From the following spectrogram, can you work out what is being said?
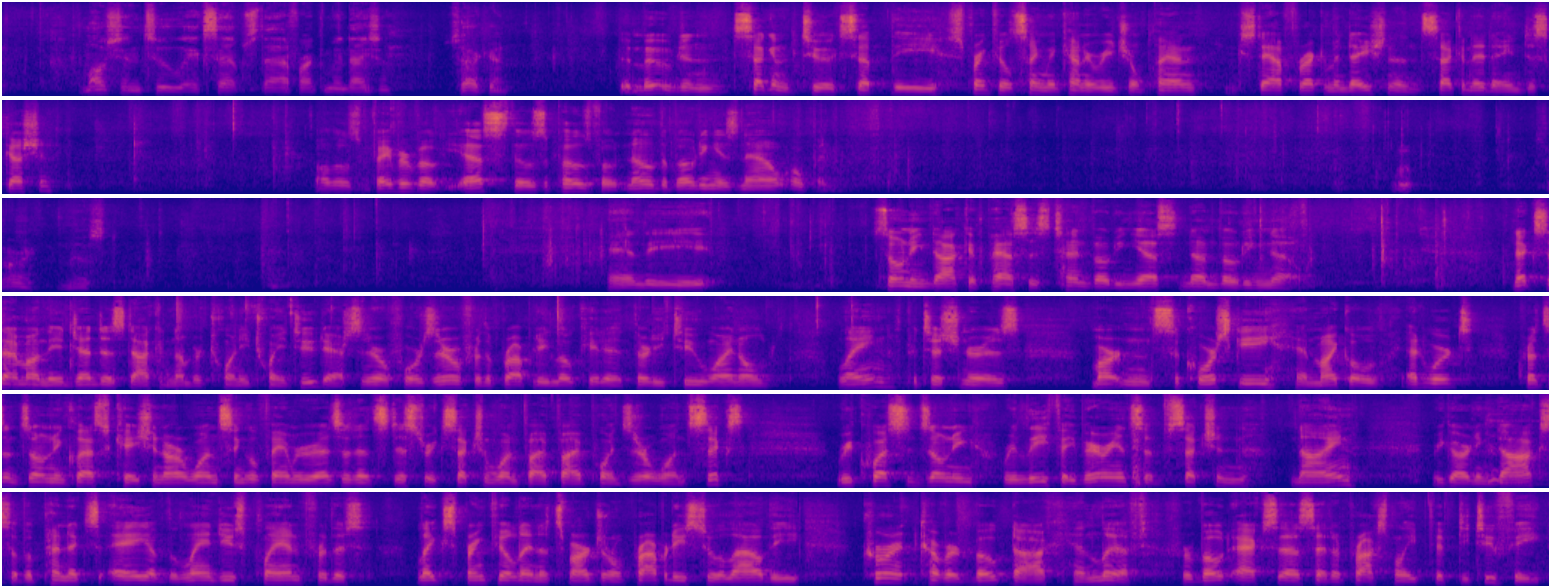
Motion to accept staff recommendation. Second. Been moved and seconded to accept the Springfield Sangamon County Regional Plan Staff recommendation and seconded. Any discussion? All those in favor vote yes. Those opposed vote no. The voting is now open. Sorry, missed. And the zoning docket passes 10 voting yes, none voting no. Next item on the agenda is docket number 2022-040 for the property located at 32 Wineold Lane. Petitioner is Martin Sikorsky and Michael Edwards. Present zoning classification R1, Single Family Residence District, Section 155.016. Requested zoning relief, a variance of Section 9 regarding docks of Appendix A of the Land Use Plan for this Lake Springfield and its marginal properties to allow the current covered boat dock and lift for boat access at approximately 52 feet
